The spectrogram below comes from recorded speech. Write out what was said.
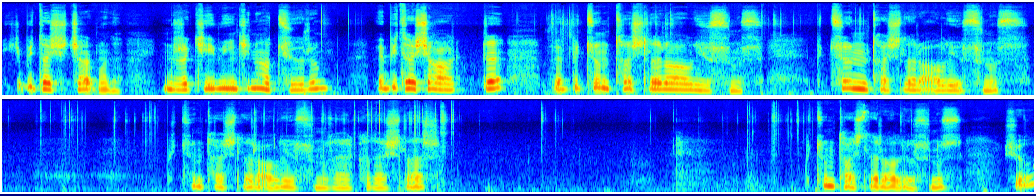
Hiçbir taşı çarpmadı. Rakibinkini atıyorum. Ve bir taşı arttı. Ve bütün taşları alıyorsunuz. Bütün taşları alıyorsunuz. Bütün taşları alıyorsunuz arkadaşlar. Bütün taşları alıyorsunuz. Şu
